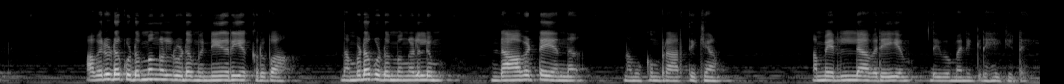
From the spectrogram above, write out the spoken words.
അവരുടെ കുടുംബങ്ങളിലൂടെ മുന്നേറിയ കൃപ നമ്മുടെ കുടുംബങ്ങളിലും ഉണ്ടാവട്ടെ എന്ന് നമുക്കും പ്രാർത്ഥിക്കാം. നമ്മെല്ലാവരെയും ദൈവം അനുഗ്രഹിക്കട്ടെ.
